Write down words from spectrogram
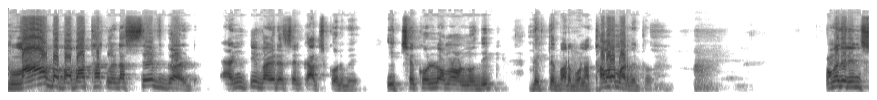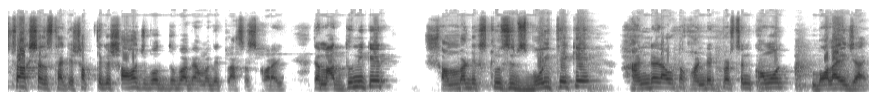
মা বা বাবা থাকলে এটা সেফ গার্ড অ্যান্টিভাইরাসের কাজ করবে। ইচ্ছে করলেও আমরা অন্যদিক দেখতে পারব না। থাবার মারবে তো। আমাদের ইনস্ট্রাকশন থাকে সব থেকে সহজবদ্ধভাবে আমাদের ক্লাসেস করাই। তাই মাধ্যমিকের সম্রাট এক্সক্লুসিভ বই থেকে hundred out of hundred percent common বলাই যায়।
